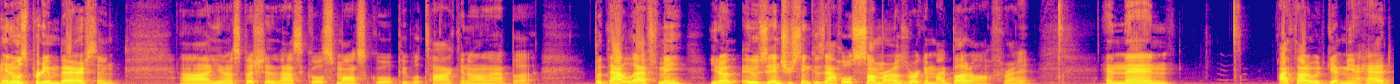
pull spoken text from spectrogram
And it was pretty embarrassing. Uh, you know, especially at that school, small school, people talking and all that. But but that left me. You know, it was interesting because that whole summer I was working my butt off, right? And then I thought it would get me ahead,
